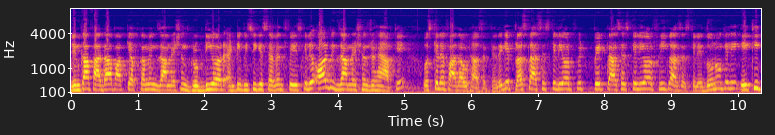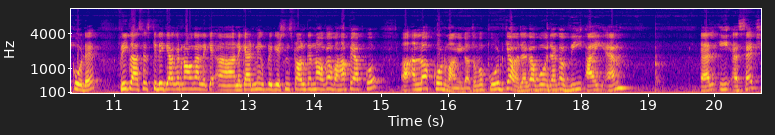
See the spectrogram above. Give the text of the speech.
जिनका फ़ायदा आप आपके अपकमिंग एग्जामिनेशन ग्रुप डी और एनटीपीसी के सेवंथ फ़ेज़ के लिए और भी एग्जामिनेशन जो है आपके, उसके लिए फ़ायदा उठा सकते हैं। देखिए प्लस क्लासेस के लिए और पेड क्लासेस के लिए और फ्री क्लासेस के लिए, दोनों के लिए एक ही कोड है। फ्री क्लासेस के लिए क्या करना होगा? अकेडमी एप्लीकेशन इंस्टॉल करना होगा, वहाँ पे आपको अनलॉक कोड मांगेगा। तो वो कोड क्या हो जाएगा? वो हो जाएगा V I M L E S H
